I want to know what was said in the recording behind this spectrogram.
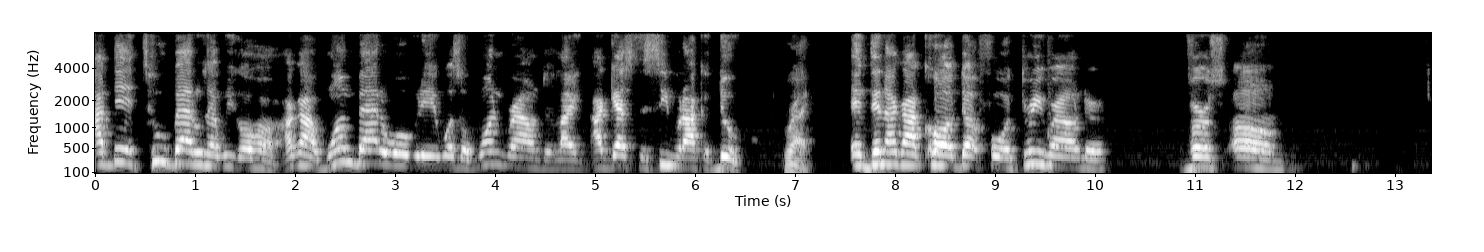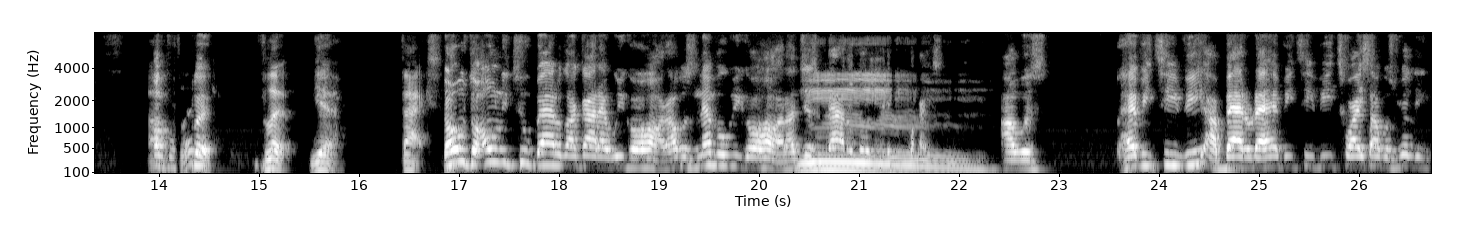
I did two battles at We Go Hard. I got one battle over there it was a one rounder, like I guess to see what I could do. Right. And then I got called up for a three rounder versus um uh, Uncle Flip. Flip. Flip, yeah. Facts. Those the only two battles I got at We Go Hard. I was never We Go Hard. I just mm. battled over twice. I was heavy TV. I battled at heavy TV twice. I was really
